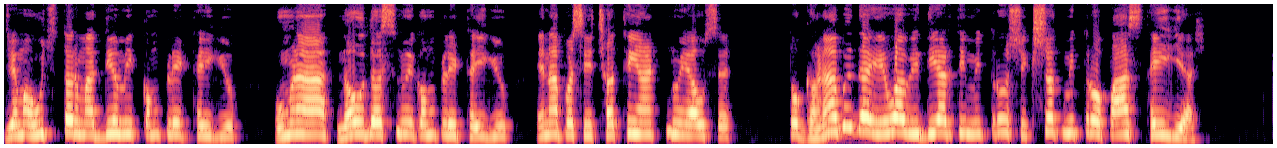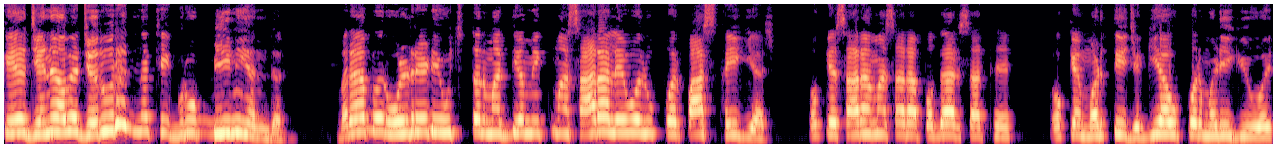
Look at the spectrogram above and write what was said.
જેમાં ઉચ્ચતર માધ્યમિક કમ્પ્લીટ થઈ ગયું. હમણાં નવ દસનું કમ્પ્લીટ થઈ ગયું. એના પછી છ થી આઠનું આવશે. તો ઘણા બધા એવા વિદ્યાર્થી મિત્રો, શિક્ષક મિત્રો પાસ થઈ ગયા છે કે જેને હવે જરૂર જ નથી ગ્રુપ બી ની અંદર. બરાબર ઓલરેડી ઉચ્ચતર માધ્યમિકમાં સારા લેવલ ઉપર પાસ થઈ ગયા છે. ઓકે સારામાં સારા પગાર સાથે ઓકે મળતી જગ્યા ઉપર મળી ગયું હોય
